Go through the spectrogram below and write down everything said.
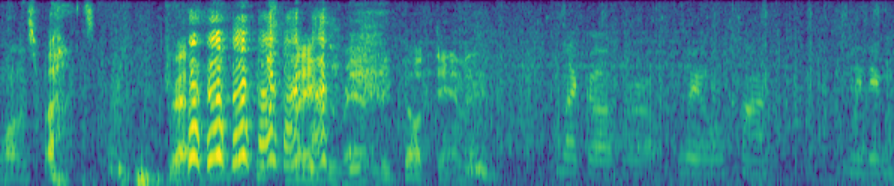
one of the spots? Drop He's legs around me. God damn it. Oh my god, bro. We all can't hit him.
